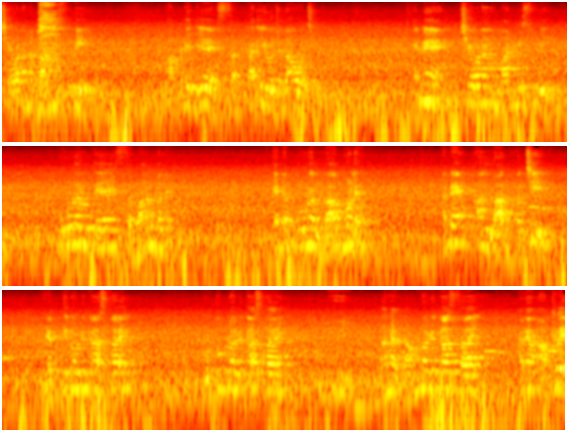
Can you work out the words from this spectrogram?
છેવાડાના માનવી સુધી આપણે જે સરકારી યોજનાઓ છે, એને છેવાડાના માનવી સુધી પૂર્ણ રૂપે સભાન બને, એને પૂર્ણ લાભ મળે અને આ લાભ પછી વ્યક્તિનો વિકાસ થાય, કુટુંબનો વિકાસ થાય, નાના ગામનો વિકાસ થાય અને આખરે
